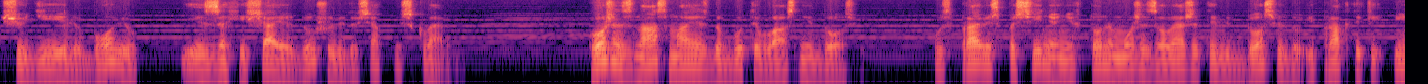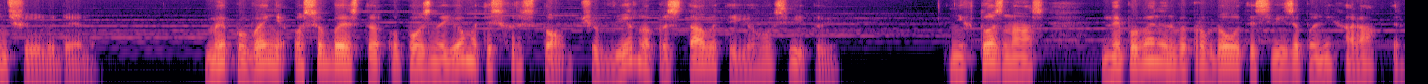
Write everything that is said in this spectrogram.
що діє любов'ю і захищає душу від усякої скверни. Кожен з нас має здобути власний досвід. У справі спасіння ніхто не може залежати від досвіду і практики іншої людини. Ми повинні особисто опознайомитись з Христом, щоб вірно представити Його світові. Ніхто з нас не повинен виправдовувати свій запальний характер,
